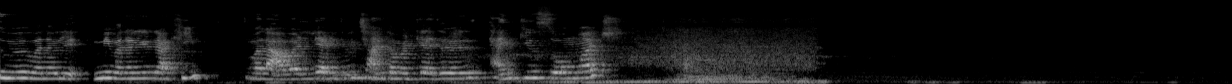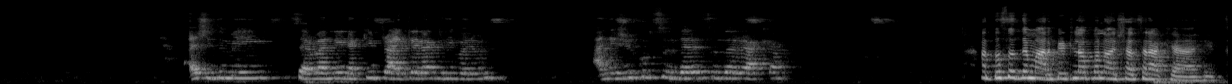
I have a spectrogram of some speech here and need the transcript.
तुम्ही बनवली मी बनवली राखी मला आवडली आणि तुम्ही छान कमेंट केल्याच्या वेळेस थँक्यू सो मच अशी तुम्ही सर्वांनी नक्की ट्राय करा घरी बनवून आणि अशी खूप सुंदर सुंदर राख्या आता सध्या मार्केटला पण अशाच राख्या आहेत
